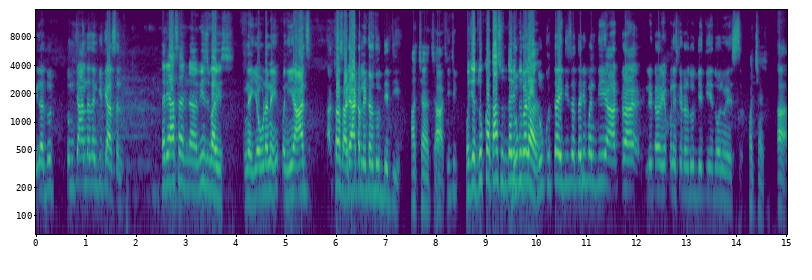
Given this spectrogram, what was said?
हिला दूध तुमच्या अंदाजाने किती असेल? तरी असं न- वीस बावीस. नाही एवढं नाही पण ही आज अठरा साडे अठरा लिटर दूध देते अच्छा अच्छा. हा तिची म्हणजे दुखत असून तरी दूध दुखत जा- दुखत आहे तिचं तरी पण ती अठरा लिटर एकोणीस लिटर दूध देते दोन वेळेस. अच्छा अच्छा. हा.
